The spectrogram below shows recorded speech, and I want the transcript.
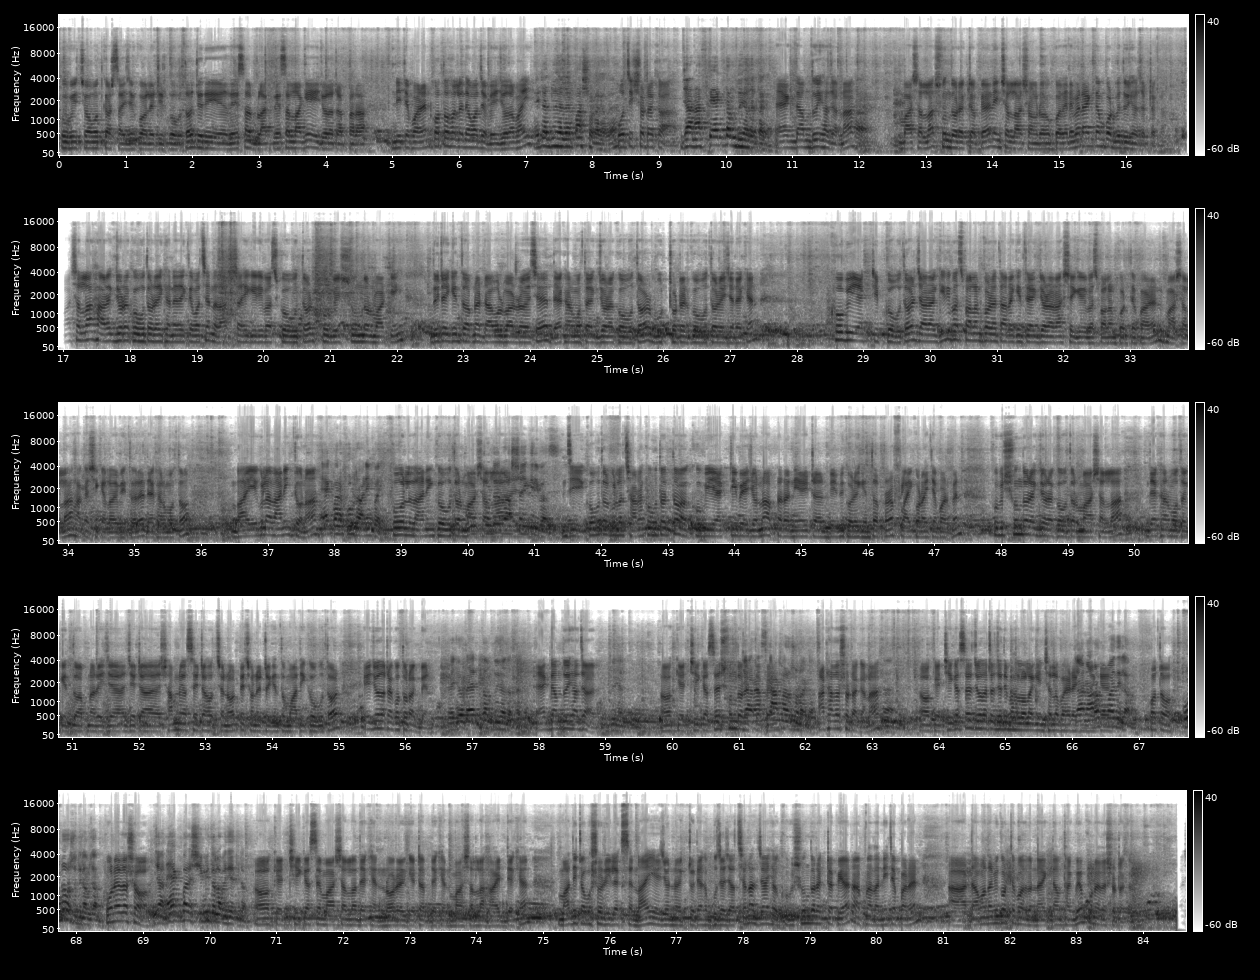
খুবই চমৎকার সাইজের কোয়ালিটির কবুতর? যদি রেসার ব্ল্যাক রেসার লাগে এই জোড়াটা আপনারা নিতে পারেন। কত হলে দেওয়া যাবে এই জোড়া ভাই? এটা দুই হাজার পাঁচশো টাকা পঁচিশশো টাকা। যান আজকে একদম দুই হাজার টাকা। একদম দুই হাজার না? হ্যাঁ। মাশাল্লাহ সুন্দর একটা প্যান ইনশাল্লাহ সংগ্রহ করে নেবেন। একদম পড়বে দুই হাজার টাকা। মাশাল্লাহ আরেক জোড়া কবুতর এখানে দেখতে পাচ্ছেন। রাজশাহী গিরিবাস কবুতর খুবই সুন্দর মার্কিং দুইটাই কিন্তু আপনার ডাবল বার রয়েছে। দেখার মতো এক জোড়া কবুতর বুট ঠোঁটের কবুতর এই যে দেখেন। খুবই অ্যাক্টিভ কবুতর। যারা গিরিবাজ পালন করেন তারা কিন্তু একজোড়া রাজশাহী গিরিবাজ পালন করতে পারেন মার্শাল্লাহ আকাশি কালারের ভিতরে দেখার মতো। ভাই এগুলা রানিং তো না? একবারে ফুল রানিং ভাই। ফুল রানিং কবুতর মার্শাল্লাহ রাজশাহী গিরিবাস। জি কবুতরগুলো ছাড়া কবুতর তো খুবই অ্যাক্টিভ এই জন্য আপনারা নিয়ে এটা বেবি করে কিন্তু আপনারা ফ্লাই করাইতে পারবেন। খুবই সুন্দর এক জোড়া কবুতর মাশাল্লাহ দেখার মতো কিন্তু আপনার এই যে যেটা সামনে আছে এটা হচ্ছে নর পেছনেরটা কিন্তু মাদি কবুতর। এই জোড়াটা কত রাখবেন? একদম দুই হাজার টাকা। একদম দুই হাজার? ওকে ঠিক আছে সুন্দর একটা আঠারোশো টাকা। না? হ্যাঁ। ওকে ঠিক আছে জোড়াটা যদি ভালো লাগে ইনশাল্লাহ কত? পনেরোশো দিলাম পনেরোশো? একবারে সীমিত লাভে দিয়ে দিলাম। ওকে ঠিক আছে মাশাল্লাহ দেখেন নরের গেট আপ দেখেন মাশাল্লাহ হাইট দেখেন। মাদিটা অবশ্য রিল্যাক্সে নাই এই জন্য একটু দেখা বোঝা যাচ্ছে না। যাই হোক খুবই সুন্দর একটা পেয়ার আপনারা নিতে পারেন। আর দামাদামি করতে পারবেন না একদম থাকবে পনেরোশো টাকা।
